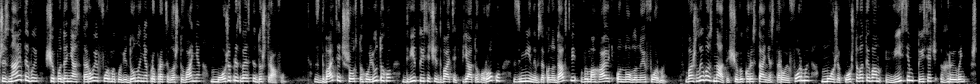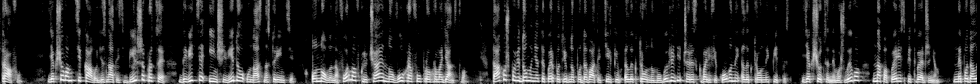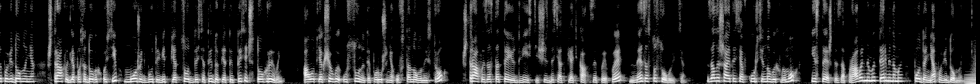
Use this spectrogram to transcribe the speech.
Чи знаєте ви, що подання старої форми повідомлення про працевлаштування може призвести до штрафу? З 26 лютого 2025 року зміни в законодавстві вимагають оновленої форми. Важливо знати, що використання старої форми може коштувати вам 8 тисяч гривень штрафу. Якщо вам цікаво дізнатись більше про це, дивіться інші відео у нас на сторінці. Оновлена форма включає нову графу про громадянство. Також повідомлення тепер потрібно подавати тільки в електронному вигляді через кваліфікований електронний підпис. Якщо це неможливо, на папері з підтвердженням. Не подали повідомлення. Штрафи для посадових осіб можуть бути від 510 до 5100 гривень. А от якщо ви усунете порушення у встановлений строк, штрафи за статтею 265 К ЗПП не застосовуються. Залишайтеся в курсі нових вимог і стежте за правильними термінами подання повідомлень.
